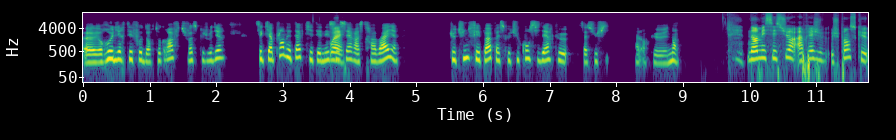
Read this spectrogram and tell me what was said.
relire tes fautes d'orthographe, tu vois ce que je veux dire? C'est qu'il y a plein d'étapes qui étaient nécessaires à ce travail que tu ne fais pas parce que tu considères que ça suffit. Alors que non, non, mais c'est sûr. Après, je, pense que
